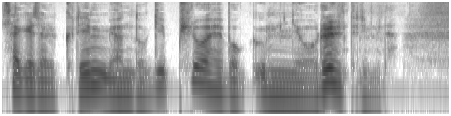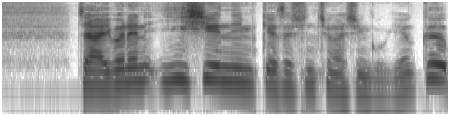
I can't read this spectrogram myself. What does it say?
사계절 크림, 면도기, 피로회복 음료를 드립니다. 자, 이번에는 이시은님께서 신청하신 곡이에요. 그,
